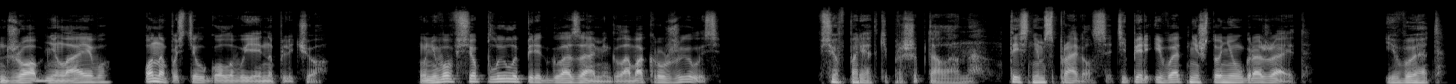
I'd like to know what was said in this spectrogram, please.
Джо обняла его, он опустил голову ей на плечо. У него все плыло перед глазами, голова кружилась. «Все в порядке», — прошептала она. «Ты с ним справился. Теперь Ивет ничто не угрожает». «Ивет».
